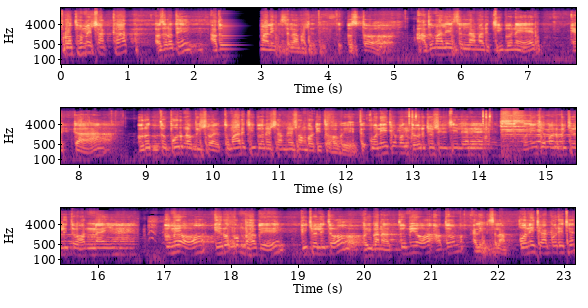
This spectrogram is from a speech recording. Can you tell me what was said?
প্রথমে সাক্ষাৎ হজরতে আদম আলী সাথে। দোস্ত, আদম জীবনের একটা গুরুত্বপূর্ণ বিষয় তোমার জীবনের সামনে সংঘটিত হবে। তো উনি যেমন ধৈর্যশীল ছিলেন উনি যেমন বিচলিত হন নাই, তুমিও এরকম ভাবে বিচলিত হইবা না। তুমিও আদম আলী ইসলাম উনি যা করেছেন,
